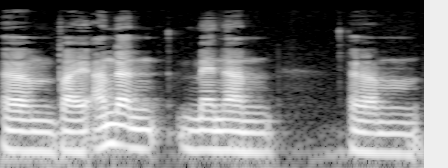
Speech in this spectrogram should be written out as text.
ähm, bei anderen Männern ähm,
